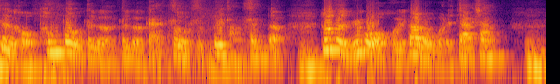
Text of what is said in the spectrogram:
这个通透，通透这个这个感受是非常深的。嗯就是如果我回到了我的家乡，嗯，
